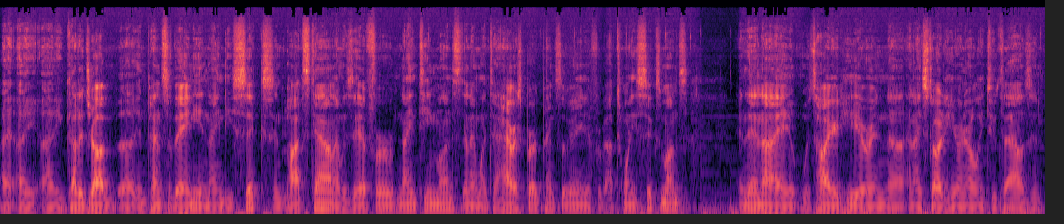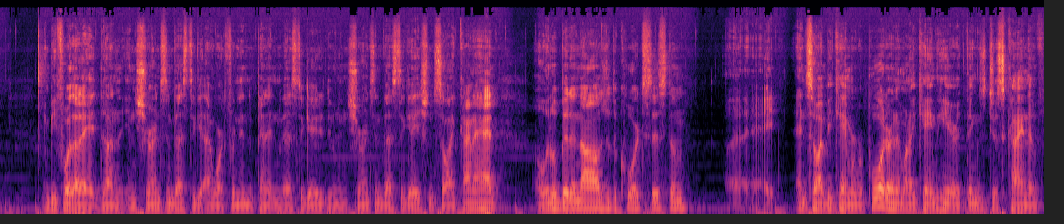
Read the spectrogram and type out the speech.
I, I, got a job uh, in Pennsylvania in '96 in Pottstown. I was there for 19 months. Then I went to Harrisburg, Pennsylvania, for about 26 months, and then I was hired here, in, uh, and I started here in early 2000. And before that, I had done insurance investigate. I worked for an independent investigator doing insurance investigation, so I kind of had a little bit of knowledge of the court system, uh, and so I became a reporter. And then when I came here, things just kind of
